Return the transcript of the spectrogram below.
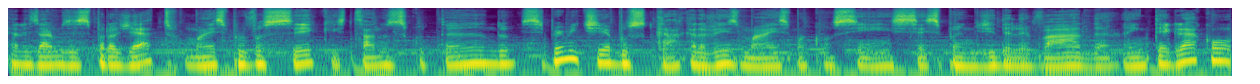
realizarmos esse projeto, mas por você que está nos escutando, se permitir buscar cada vez mais uma consciência expandida, elevada, a integrar com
